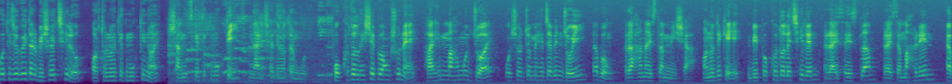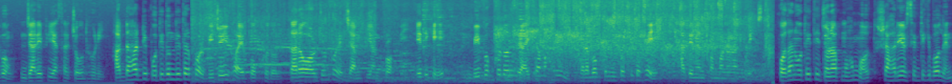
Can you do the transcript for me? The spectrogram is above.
প্রতিযোগিতার বিষয় ছিল অর্থনৈতিক মুক্তি নয়, সাংস্কৃতিক মুক্তিই নারী স্বাধীনতার মূল। পক্ষদল হিসেবে অংশ নেয় ফাহিম মাহমুদ জয়, ঐশ্বর্য মেহজাবিন জয়ী এবং রাহানা ইসলাম মিশা। অন্যদিকে বিপক্ষ দলে ছিলেন রাইসা ইসলাম, রাইসা মাহরিন এবং জারিফ ইয়াসার চৌধুরী। হাড্ডাহাড্ডি প্রতিদ্বন্দ্বিতার পর বিজয়ী হয় পক্ষদল। তারা অর্জন করে চ্যাম্পিয়ন ট্রফি। এদিকে বিপক্ষ দলের রাইসা মাহরিন সেরা বক্তা নির্বাচিত হয়ে হাতে নেন সম্মাননা ক্রেস্ট প্রধান অতিথি জনাব মোহাম্মদ শাহরিয়ার সিদ্দিকী বলেন,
